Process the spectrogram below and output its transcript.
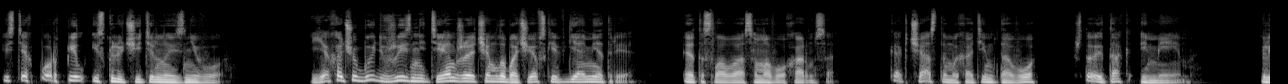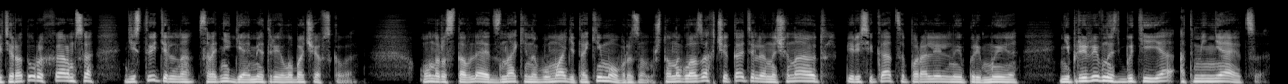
и с тех пор пил исключительно из него. «Я хочу быть в жизни тем же, чем Лобачевский в геометрии». Это слова самого Хармса. Как часто мы хотим того, что и так имеем. Литература Хармса действительно сродни геометрии Лобачевского. Он расставляет знаки на бумаге таким образом, что на глазах читателя начинают пересекаться параллельные прямые, непрерывность бытия отменяется,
